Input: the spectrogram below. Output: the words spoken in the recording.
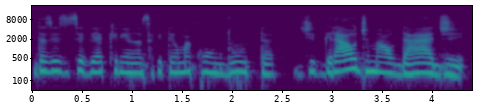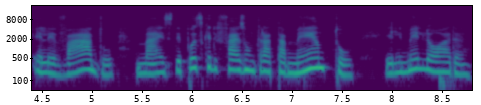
Muitas vezes você vê a criança que tem uma conduta de grau de maldade elevado, mas depois que ele faz um tratamento, ele melhora.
